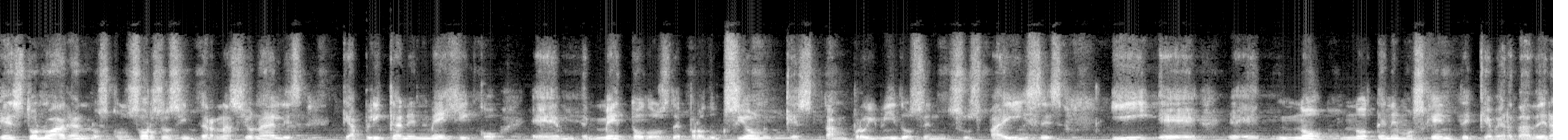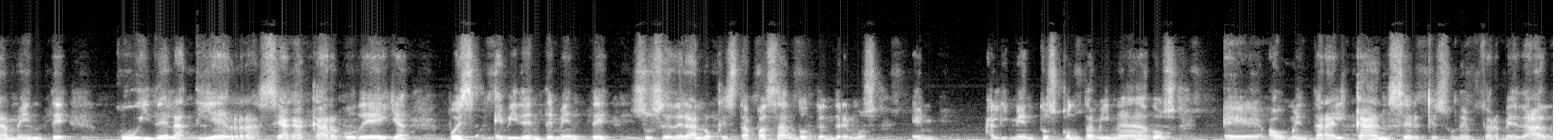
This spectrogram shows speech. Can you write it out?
que esto lo hagan los consorcios internacionales que aplican en México eh, métodos de producción que están prohibidos en sus países y eh, eh, no, no tenemos gente que verdaderamente cuide la tierra, se haga cargo de ella, pues evidentemente sucederá lo que está pasando. Tendremos en alimentos contaminados, eh, aumentará el cáncer, que es una enfermedad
